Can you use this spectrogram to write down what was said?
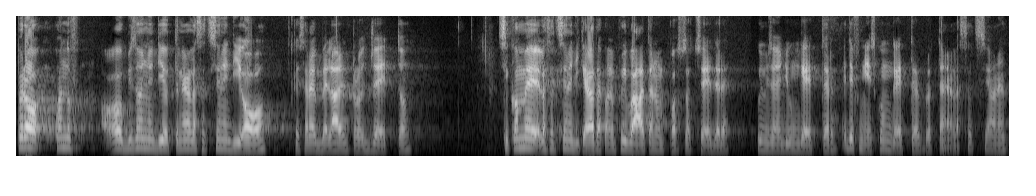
Però quando ho bisogno di ottenere la stazione di O, che sarebbe l'altro oggetto, siccome la stazione è dichiarata come privata non posso accedere, quindi ho bisogno di un getter e definisco un getter per ottenere la stazione.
